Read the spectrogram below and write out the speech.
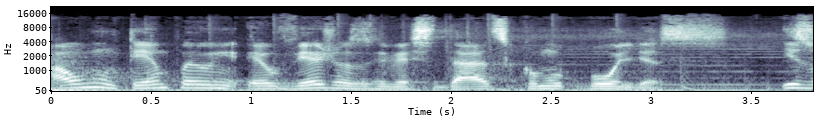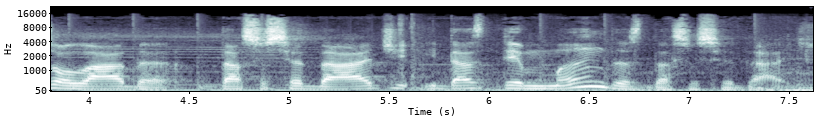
Há algum tempo eu, eu vejo as universidades como bolhas, isolada da sociedade e das demandas da sociedade.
